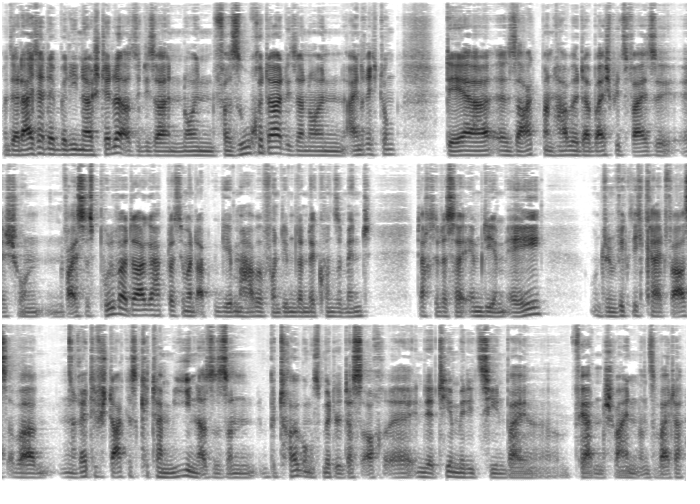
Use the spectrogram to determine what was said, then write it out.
Und der Leiter der Berliner Stelle, also dieser neuen Versuche da, dieser neuen Einrichtung, der äh, sagt, man habe da beispielsweise äh, schon ein weißes Pulver da gehabt, das jemand abgegeben habe, von dem dann der Konsument dachte, das sei MDMA und in Wirklichkeit war es aber ein relativ starkes Ketamin, also so ein Betäubungsmittel, das auch äh, in der Tiermedizin bei äh, Pferden, Schweinen und so weiter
